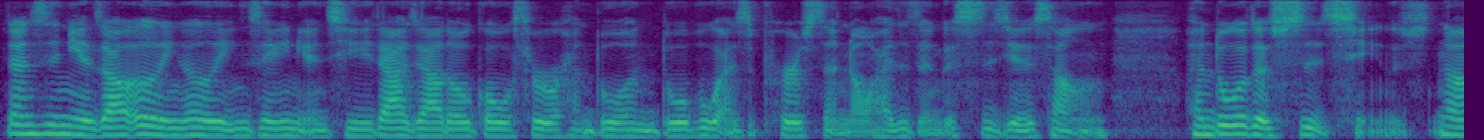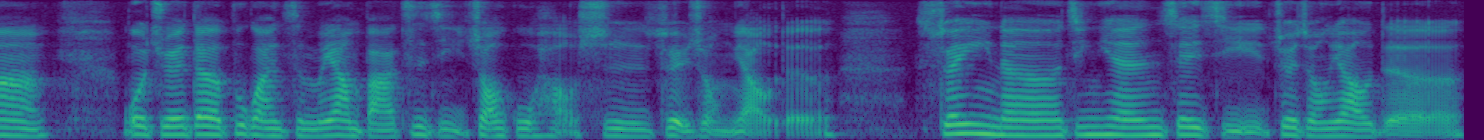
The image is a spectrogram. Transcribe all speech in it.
但是你也知道，二零二零这一年，其实大家都 go through 很多很多，不管是 personal 还是整个世界上很多的事情。那我觉得不管怎么样，把自己照顾好是最重要的。所以呢，今天这集最重要的。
